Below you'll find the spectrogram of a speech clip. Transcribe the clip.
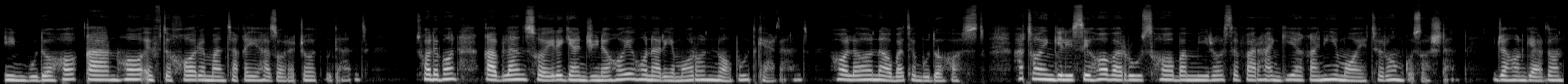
این بوداها قرنها افتخار منطقه هزارجات بودند. طالبان قبلا سایر گنجینه های هنری ما را نابود کردند. حالا نوبت بوداهاست. حتی انگلیسی ها و روس ها به میراث فرهنگی غنی ما احترام گذاشتند. جهانگردان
